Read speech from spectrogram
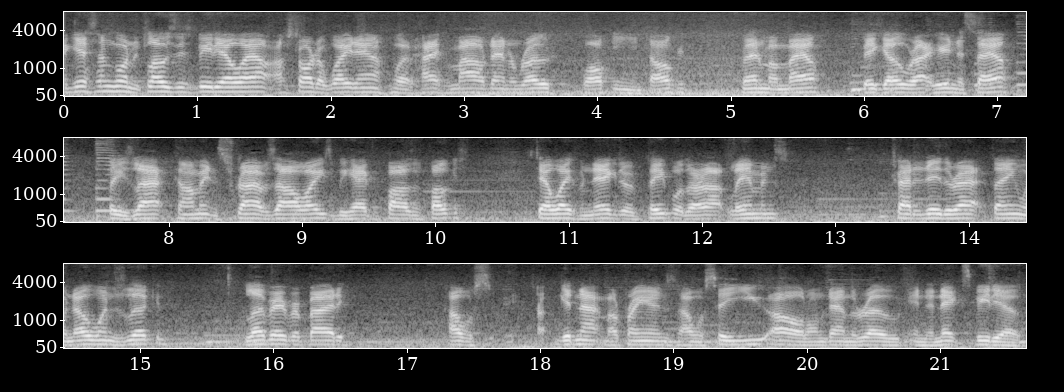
Guess I'm going to close this video out. I started way down, what, half a mile down the road, walking and talking, running my mouth. Big O right here in the south. Please like, comment, and subscribe as always. Be happy, positive, focused. Stay away from negative people. They're like lemons. Try to do the right thing when no one's looking. Love everybody. I will. Uh, good night, my friends. I will see you all on down the road in the next video.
